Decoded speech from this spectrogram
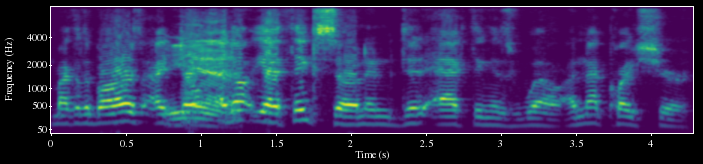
Michael DeBarge. I don't. Yeah. I don't. Yeah, I think so. And then did acting as well. I'm not quite sure.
